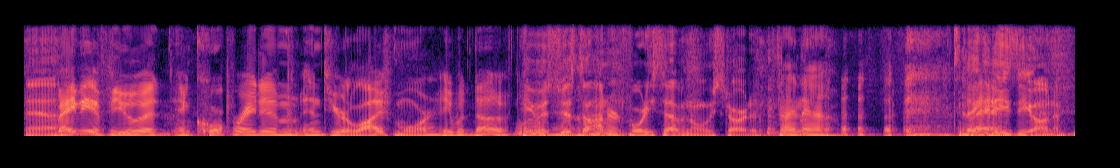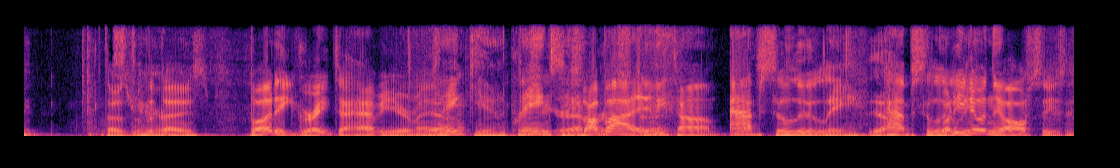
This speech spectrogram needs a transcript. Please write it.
Yeah. Maybe if you would incorporate him into your life more, he would know. He was just 147 when we started. I know. Take it easy on him. Those were the days. Buddy, great to have you here, man. Thank you. Thanks. your Stop efforts by anytime. Absolutely. Absolutely. What do you do in the off season?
